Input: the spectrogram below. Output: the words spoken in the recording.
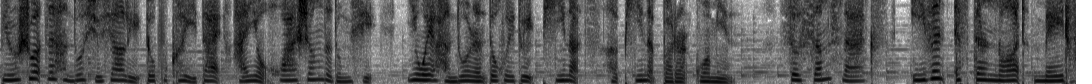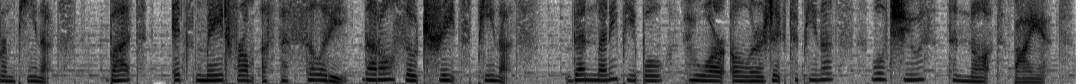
比如说，在很多学校里都不可以带含有花生的东西，因为很多人都会对 peanuts 和 peanut butter 过敏。So some snacks, even if they're not made from peanuts, but it's made from a facility that also treats peanuts, then many people who are allergic to peanuts will choose to not buy it.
